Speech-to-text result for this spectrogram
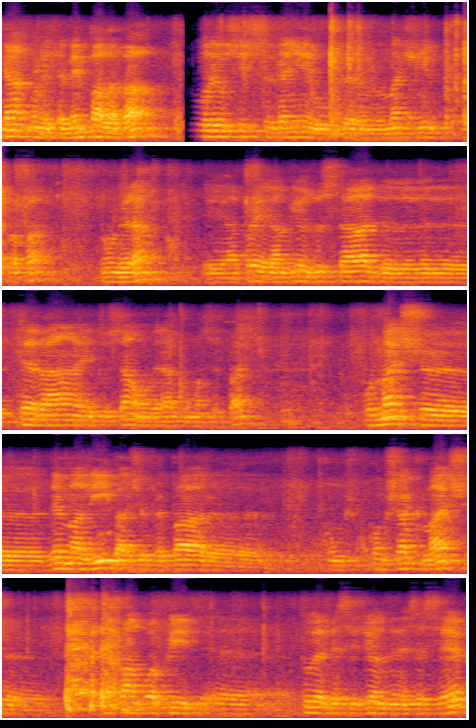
cas. On n'était même pas là-bas. Pour réussir à gagner ou faire le match nul, pourquoi pas, on verra. Et après l'ambiance du stade, le, terrain et tout ça, on verra comment ça se passe. Pour le match euh, de Mali, bah, je prépare, euh, comme, chaque match, euh, je n'ai pas encore pris toutes les décisions nécessaires.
